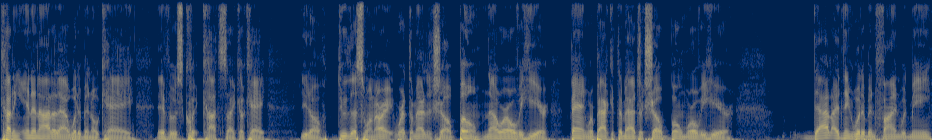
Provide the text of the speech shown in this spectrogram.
cutting in and out of that would have been okay if it was quick cuts. Like, okay, you know, do this one. All right, we're at the magic show. Boom, now we're over here. Bang, we're back at the magic show. Boom, we're over here. That I think would have been fine with me.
